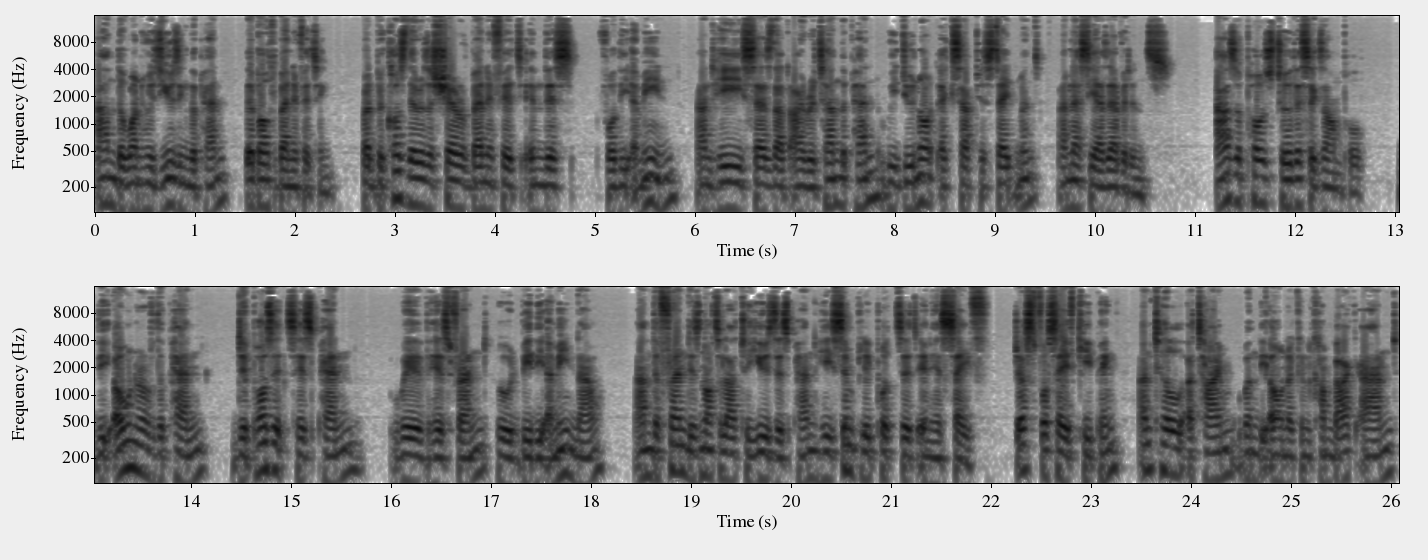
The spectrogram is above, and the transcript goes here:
and the one who's using the pen, they're both benefiting. But because there is a share of benefit in this for the Amin, and he says that I return the pen, we do not accept his statement unless he has evidence. As opposed to this example, the owner of the pen deposits his pen with his friend, who would be the Amin now, and the friend is not allowed to use this pen, he simply puts it in his safe, just for safekeeping, until a time when the owner can come back and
